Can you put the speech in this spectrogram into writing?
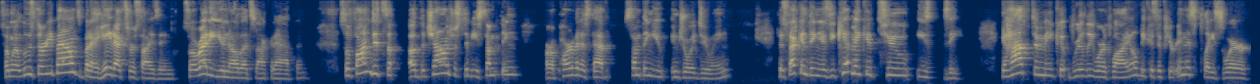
So I'm going to lose 30 pounds, but I hate exercising. So already you know that's not going to happen. So find it, uh, the challenge is to be something or a part of it is to have something you enjoy doing. The second thing is you can't make it too easy. You have to make it really worthwhile because if you're in this place where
